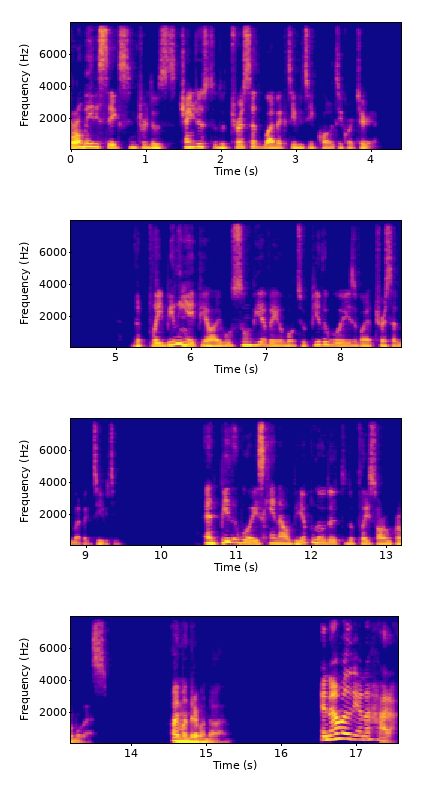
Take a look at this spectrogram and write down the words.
Chrome 86 introduced changes to the Trusted Web Activity Quality Criteria. The Play Billing API will soon be available to PWAs via Trusted Web Activity. And PWAs can now be uploaded to the Play Store on Chrome OS. I'm Andre Bandarra. And I'm Adriana Jara,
